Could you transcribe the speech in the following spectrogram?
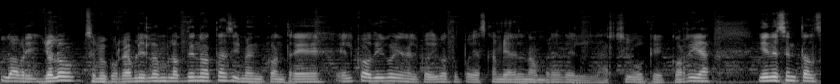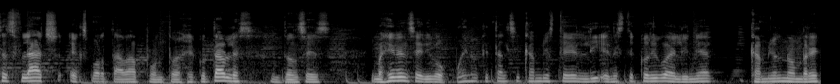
lo abrí, yo lo, se me ocurrió abrirlo en blog de notas y me encontré el código y en el código tú podías cambiar el nombre del archivo que corría y en ese entonces Flash exportaba punto ejecutables. Entonces imagínense digo bueno qué tal si cambio este en este código de línea cambio el nombre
